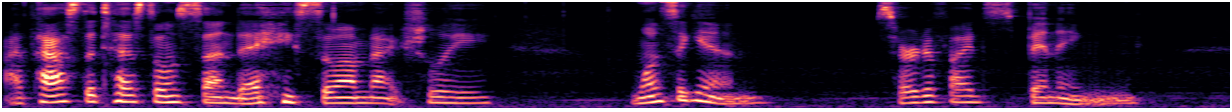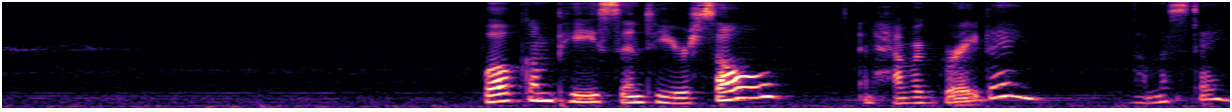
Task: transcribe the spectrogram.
I passed the test on Sunday, so I'm actually, once again, certified spinning. Welcome peace into your soul and have a great day. Namaste.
